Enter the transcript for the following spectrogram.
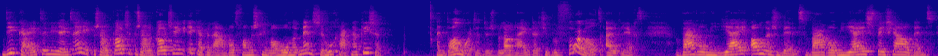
die kijkt en die denkt: hé, hey, persoonlijk coaching, persoonlijke coaching. Ik heb een aanbod van misschien wel 100 mensen. Hoe ga ik nou kiezen? En dan wordt het dus belangrijk dat je bijvoorbeeld uitlegt waarom jij anders bent, waarom jij speciaal bent.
